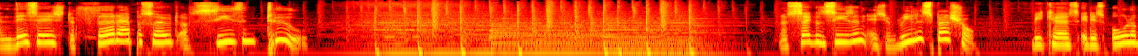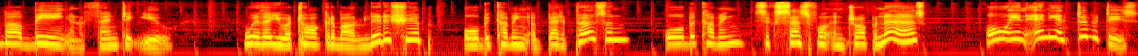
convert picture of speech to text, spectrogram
and this is the third episode of season two. The second season is really special because it is all about being an authentic you. Whether you are talking about leadership or becoming a better person or becoming successful entrepreneurs or in any activities,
